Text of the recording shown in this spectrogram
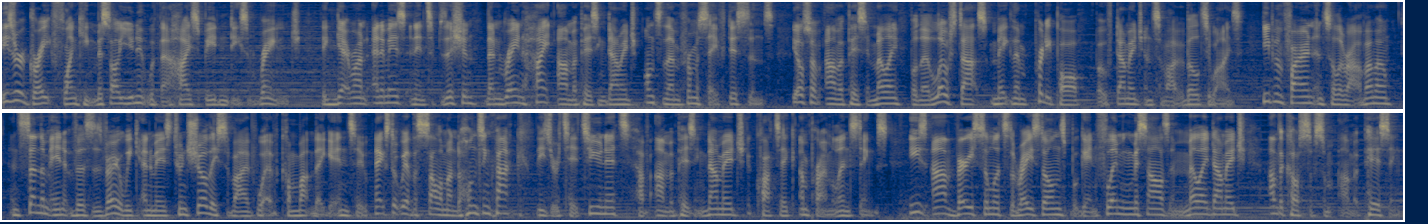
These are a great flanking missile unit with their high speed and decent range. They can get around enemies and into position, then rain high armor piercing damage onto them from a safe distance. They also have armor piercing melee, but their low stats make them pretty poor, both damage and survivability wise. Keep them firing until they're out of ammo, and send them in versus very weak enemies to ensure they survive whatever combat they get into. Next up we have the Salamander Hunting Pack. These are a tier 2 unit, have armor piercing damage, aquatic, and primal instincts. These are very similar to the Razordons, but gain flaming missiles and melee damage at the cost of some armor piercing.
